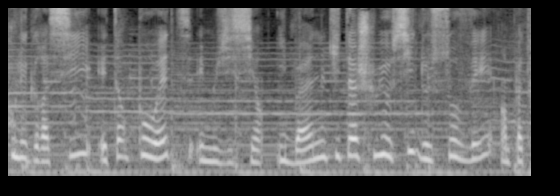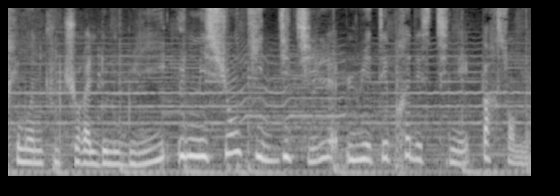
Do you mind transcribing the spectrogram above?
Kulegrassi est un poète et musicien Iban qui tâche lui aussi de sauver un patrimoine culturel de l'oubli, une mission qui, dit-il, lui était prédestinée par son nom.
